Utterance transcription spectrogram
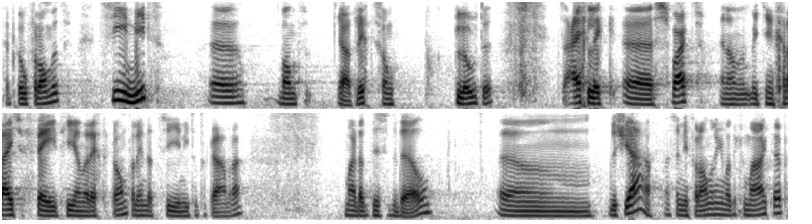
heb ik ook veranderd. Zie je niet, uh, want ja, het licht is gewoon kloten. Het is eigenlijk uh, zwart en dan een beetje een grijze fade hier aan de rechterkant. Alleen dat zie je niet op de camera. Maar dat is het wel. Um, dus ja, dat zijn die veranderingen wat ik gemaakt heb.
